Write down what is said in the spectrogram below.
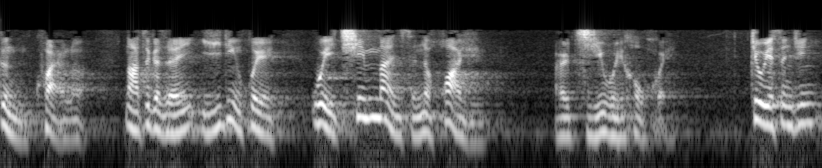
更快乐，那这个人一定会为轻慢神的话语而极为后悔。旧约圣经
